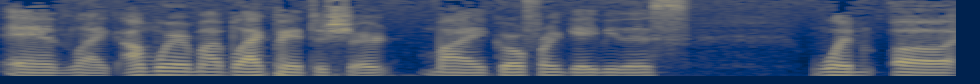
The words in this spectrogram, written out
And like, I'm wearing my Black Panther shirt. My girlfriend gave me this when, uh,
